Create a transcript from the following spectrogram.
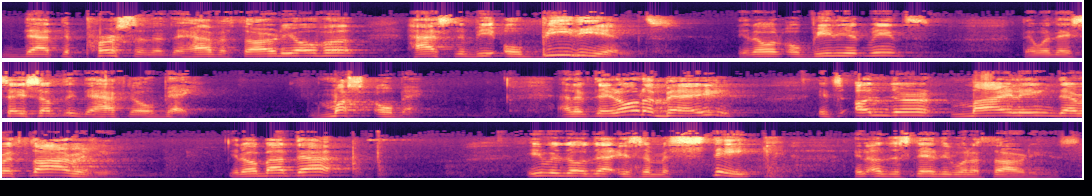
that the person that they have authority over has to be obedient. You know what obedient means? That when they say something, they have to obey. Must obey. And if they don't obey, it's undermining their authority. You know about that? Even though that is a mistake in understanding what authority is.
